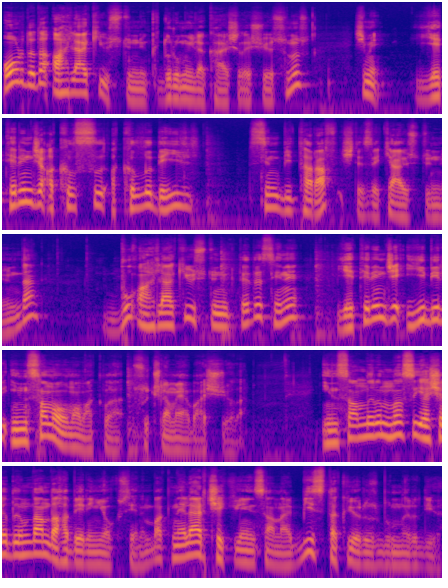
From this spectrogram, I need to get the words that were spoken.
Orada da ahlaki üstünlük durumuyla karşılaşıyorsunuz. Şimdi yeterince akılsı, akıllı değilsin bir taraf işte zeka üstünlüğünden. Bu ahlaki üstünlükte de seni yeterince iyi bir insan olmamakla suçlamaya başlıyorlar. İnsanların nasıl yaşadığından da haberin yok senin. Bak neler çekiyor insanlar. Biz takıyoruz bunları diyor.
